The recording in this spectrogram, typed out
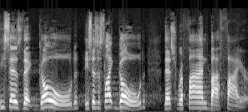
He says that gold, he says it's like gold that's refined by fire.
